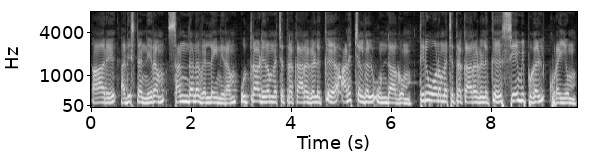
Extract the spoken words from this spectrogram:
ஆறு. அதிர்ஷ்ட நிறம் சந்தன வெள்ளை நிறம். உத்ராடிரம் நட்சத்திரக்காரர்களுக்கு அலைச்சல்கள் உண்டாகும். திருவோணம் நட்சத்திரக்காரர்களுக்கு சேமிப்புகள் குறையும்.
